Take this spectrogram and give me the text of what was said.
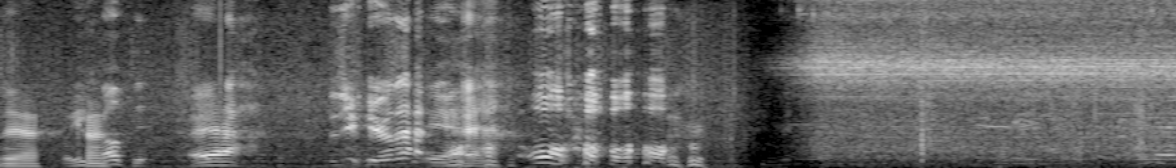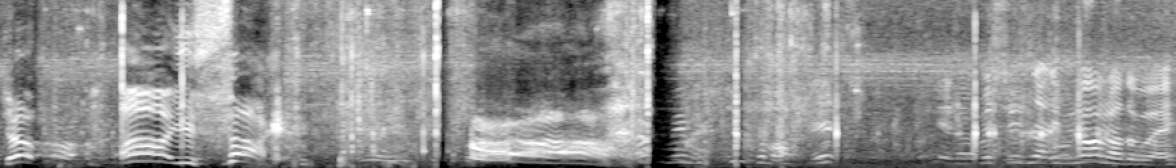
Yeah. But he kinda- felt it. Yeah. Did you hear that? Yeah. Oh! Jump! Oh, you suck! Ah! You know, my shoe's not even on all the way.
